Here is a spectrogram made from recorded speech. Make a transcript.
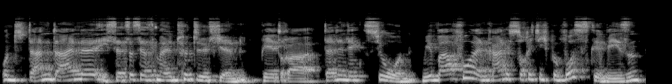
Und dann deine, ich setze es jetzt mal in Tüttelchen, Petra, deine Lektion. Mir war vorher gar nicht so richtig bewusst gewesen,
